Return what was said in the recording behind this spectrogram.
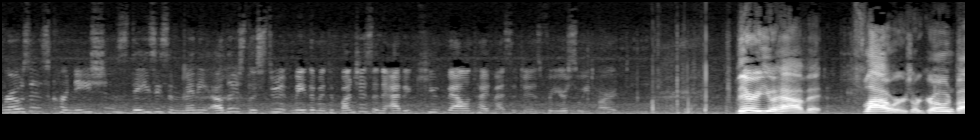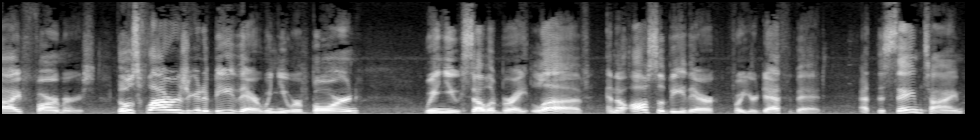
roses, carnations, daisies, and many others. The student made them into bunches and added cute Valentine messages for your sweetheart. There you have it. Flowers are grown by farmers. Those flowers are going to be there when you were born, when you celebrate love, and they'll also be there for your deathbed. At the same time,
